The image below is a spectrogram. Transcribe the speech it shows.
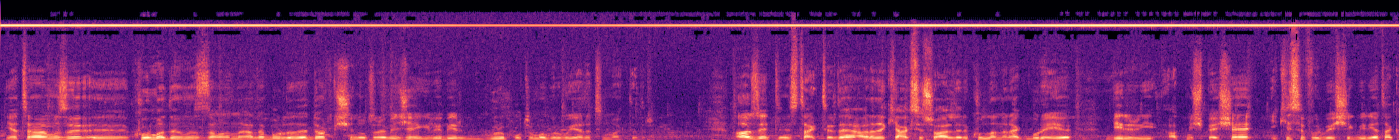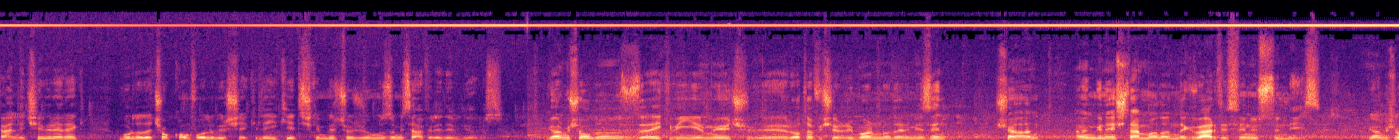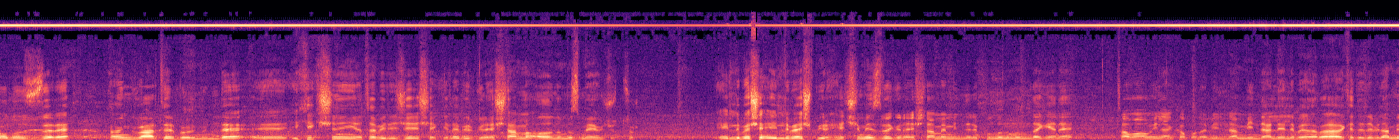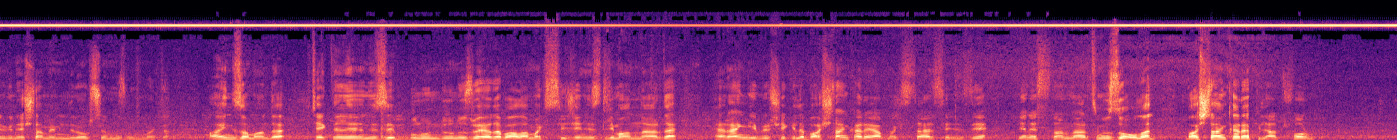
yatağımızı e, kurmadığımız zamanlarda burada da 4 kişinin oturabileceği gibi bir grup oturma grubu yaratılmaktadır. Arzu ettiğiniz takdirde aradaki aksesuarları kullanarak burayı 1.65'e 2.05'lik bir yatak haline çevirerek burada da çok konforlu bir şekilde iki yetişkin bir çocuğumuzu misafir edebiliyoruz. Görmüş olduğunuz üzere 2023 e, Rotofisher Reborn modelimizin şu an ön güneşlenme alanında güvertesinin üstündeyiz. Görmüş olduğunuz üzere ön güverte bölümünde e, iki kişinin yatabileceği şekilde bir güneşlenme alanımız mevcuttur. 55'e 55 bir hatch'imiz ve güneşlenme minderi kullanımında gene tamamıyla kapanabilen minderleriyle beraber hareket edebilen bir güneşlenme minderi opsiyonumuz bulunmakta. Aynı zamanda teknelerinizi bulunduğunuz veya da bağlanmak isteyeceğiniz limanlarda herhangi bir şekilde baştan kara yapmak isterseniz de gene standartımızda olan baştan kara platform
